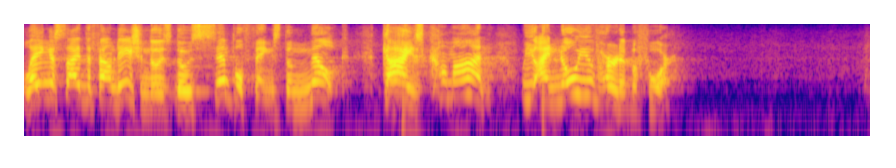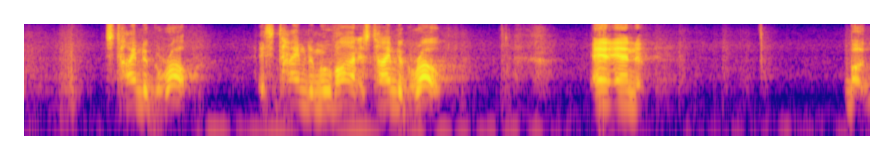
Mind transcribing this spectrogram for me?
laying aside the foundation, those, those simple things, the milk. Guys, come on. We, I know you've heard it before. It's time to grow. It's time to move on. It's time to grow. And, and but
